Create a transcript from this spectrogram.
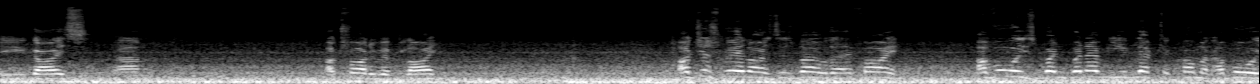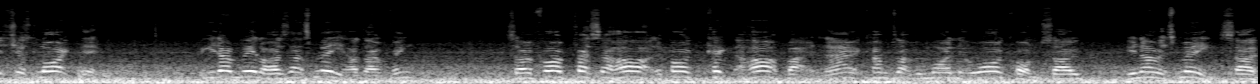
to you guys. Um, I'll try to reply. I just realised as well that if I, I've always, when, whenever you've left a comment, I've always just liked it. But you don't realise that's me, I don't think. So if I press a heart, if I click the heart button now, it comes up with my little icon. So you know it's me. So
